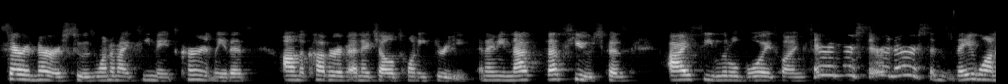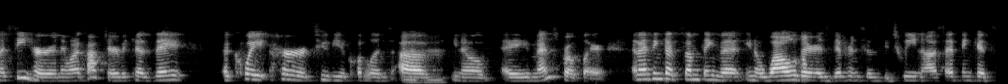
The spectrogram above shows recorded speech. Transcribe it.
Sarah Nurse, who is one of my teammates currently, that's on the cover of NHL 23, and I mean that's that's huge because I see little boys going Sarah Nurse, Sarah Nurse, and they want to see her and they want to talk to her because they equate her to the equivalent of mm-hmm. you know a men's pro player, and I think that's something that you know while there is differences between us, I think it's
